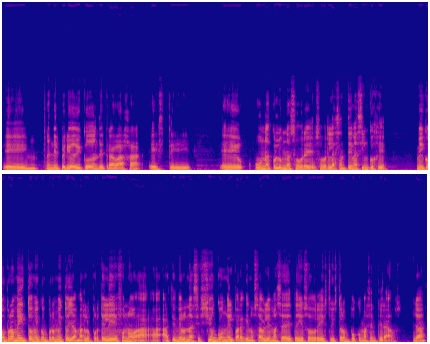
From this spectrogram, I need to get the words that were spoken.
en el periódico donde trabaja, este, eh, una columna sobre, sobre las antenas 5G. Me comprometo, me comprometo a llamarlo por teléfono, a, tener una sesión con él para que nos hable más a detalle sobre esto y estar un poco más enterados. ¿Ya?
